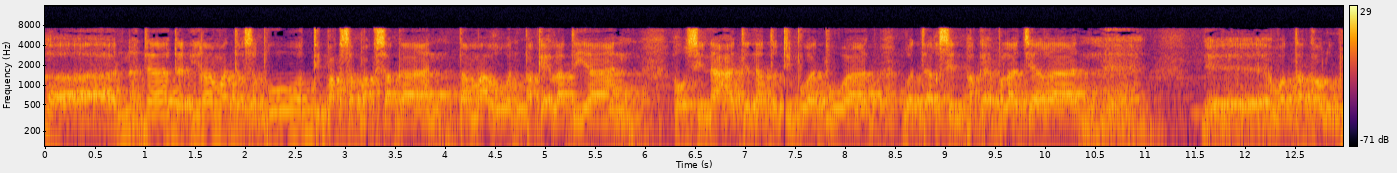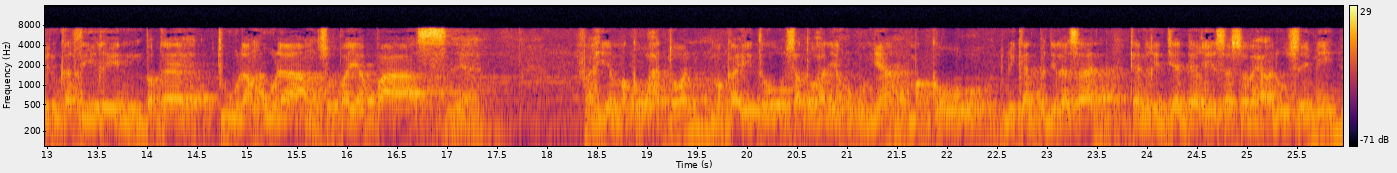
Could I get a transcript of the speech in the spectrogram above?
uh, nada dan irama tersebut dipaksa-paksakan. Tamarun pakai latihan. Au sinaatin atau dibuat-buat. Wadarsin pakai pelajaran. Ya. ya bin kathirin pakai diulang-ulang supaya pas ya. Fahiyya makruhatun maka itu satu hal yang hukumnya makruh. Demikian penjelasan dan rincian dari Syekh Al-Utsaimin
